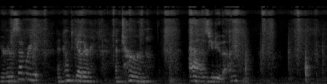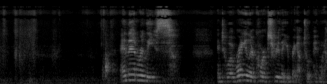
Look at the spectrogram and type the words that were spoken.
you're gonna separate it and come together and turn as you do that. And then release into a regular corkscrew that you bring up to a pinwheel.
